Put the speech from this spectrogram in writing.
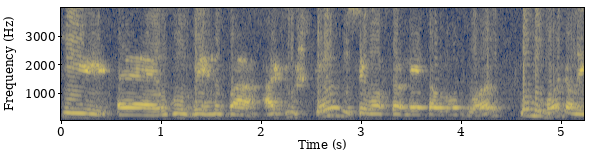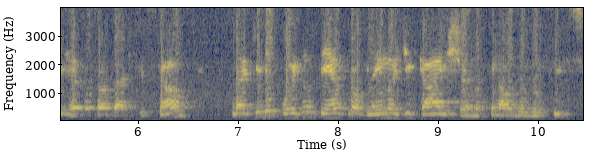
que é, o governo vá ajustando o seu orçamento ao longo do ano, como manda a lei de responsabilidade fiscal, para que depois não tenha problemas de caixa no final do exercício.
